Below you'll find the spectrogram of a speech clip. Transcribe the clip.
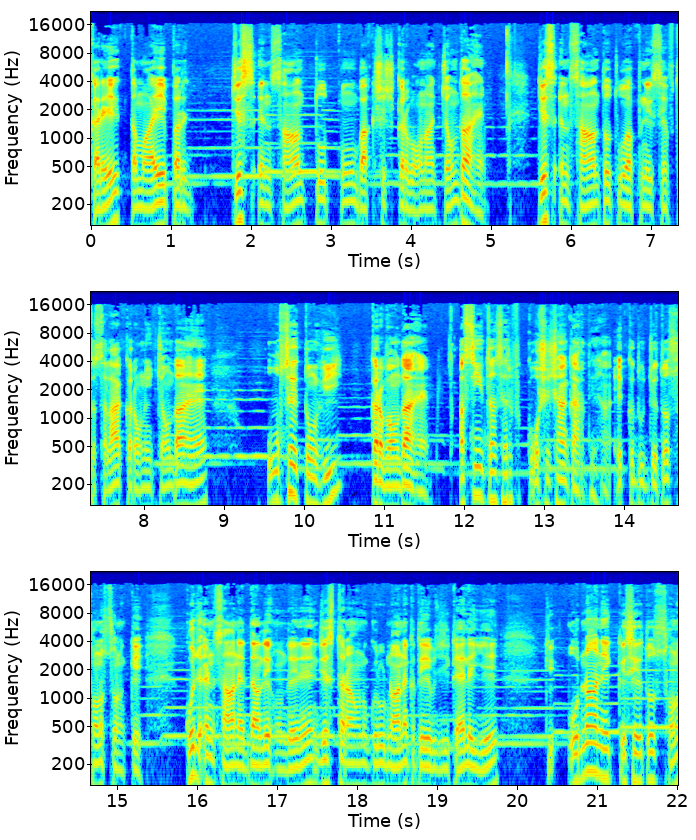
ਕਰੇ ਤਮਾਏ, ਪਰ ਜਿਸ ਇਨਸਾਨ ਤੋਂ ਤੂੰ ਬਖਸ਼ਿਸ਼ ਕਰਵਾਉਣਾ ਚਾਹੁੰਦਾ ਹੈ, ਜਿਸ ਇਨਸਾਨ ਤੋਂ ਤੂੰ ਆਪਣੀ ਸਿਫਤ ਸਲਾਹ ਕਰਾਉਣੀ ਚਾਹੁੰਦਾ ਹੈ, ਉਸੇ ਤੋਂ ਹੀ ਕਰਵਾਉਂਦਾ ਹੈ। ਅਸੀਂ ਤਾਂ ਸਿਰਫ ਕੋਸ਼ਿਸ਼ਾਂ ਕਰਦੇ ਹਾਂ, ਇੱਕ ਦੂਜੇ ਤੋਂ ਸੁਣ ਸੁਣ ਕੇ। ਕੁਝ ਇਨਸਾਨ ਇਦਾਂ ਦੇ ਹੁੰਦੇ ਨੇ, ਜਿਸ ਤਰ੍ਹਾਂ ਹੁਣ ਗੁਰੂ ਨਾਨਕ ਦੇਵ ਜੀ ਕਹਿ ਲਈਏ ਕਿ ਉਹਨਾਂ ਨੇ ਕਿਸੇ ਤੋਂ ਸੁਣ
